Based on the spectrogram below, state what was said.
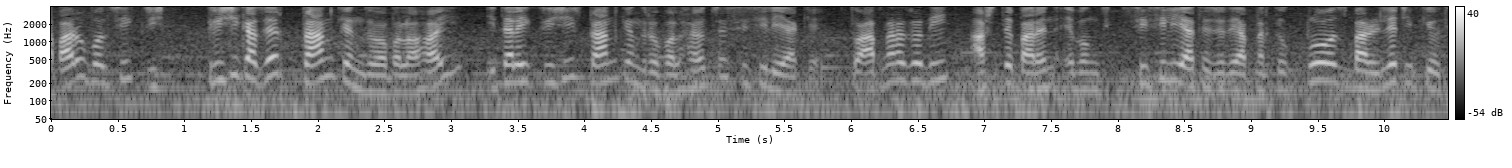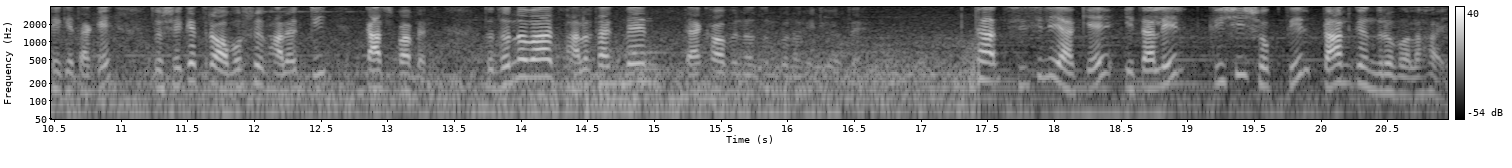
আবারও বলছি কৃষিকাজের প্রাণকেন্দ্র বলা হয়। ইতালি কৃষির প্রাণকেন্দ্র বলা হয় হচ্ছে সিসিলিয়াকে। তো আপনারা যদি আসতে পারেন এবং সিসিলিয়াতে যদি আপনার কেউ ক্লোজ বা রিলেটিভ কেউ থেকে থাকে, তো সেক্ষেত্রে অবশ্যই ভালো একটি কাজ পাবেন। তো ধন্যবাদ, ভালো থাকবেন, দেখা হবে নতুন কোনো ভিডিওতে। অর্থাৎ সিসিলিয়াকে ইতালির কৃষি শক্তির প্রাণকেন্দ্র বলা হয়।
